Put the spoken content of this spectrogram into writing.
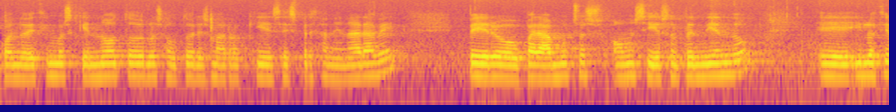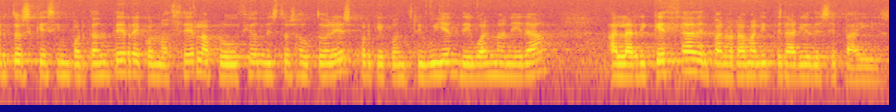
cuando decimos que no todos los autores marroquíes se expresan en árabe, pero para muchos aún sigue sorprendiendo eh, y lo cierto es que es importante reconocer la producción de estos autores porque contribuyen de igual manera a la riqueza del panorama literario de ese país.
